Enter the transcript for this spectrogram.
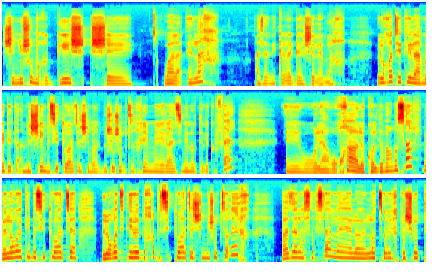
שמישהו מרגיש שוואלה, אין לך, אז אני כרגע אשלם לך. ולא רציתי להעמיד את האנשים בסיטואציה שהם הרגישו שהם צריכים uh, להזמין אותי לקפה, uh, או לארוחה, או לכל דבר נוסף, ולא ראיתי בסיטואציה, ולא רציתי להיות בכלל בסיטואציה שמישהו צריך, ואז על הספסל uh, לא, לא צריך פשוט...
